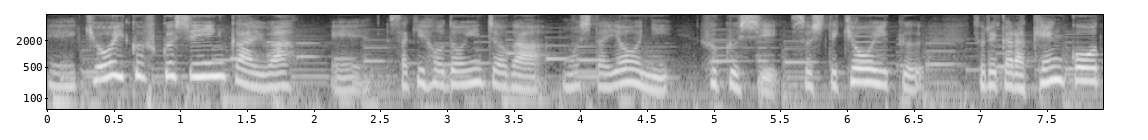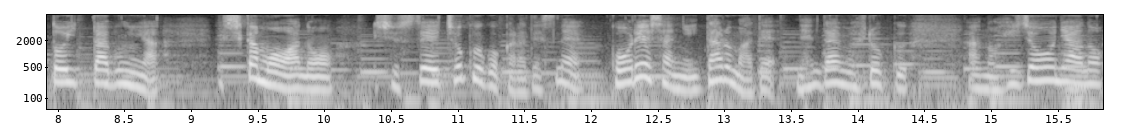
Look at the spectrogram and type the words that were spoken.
えー教育福祉委員会は、えー先ほど委員長が申したように福祉そして教育それから健康といった分野しかもあの出生直後からですね高齢者に至るまで年代も広くあの非常にあの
